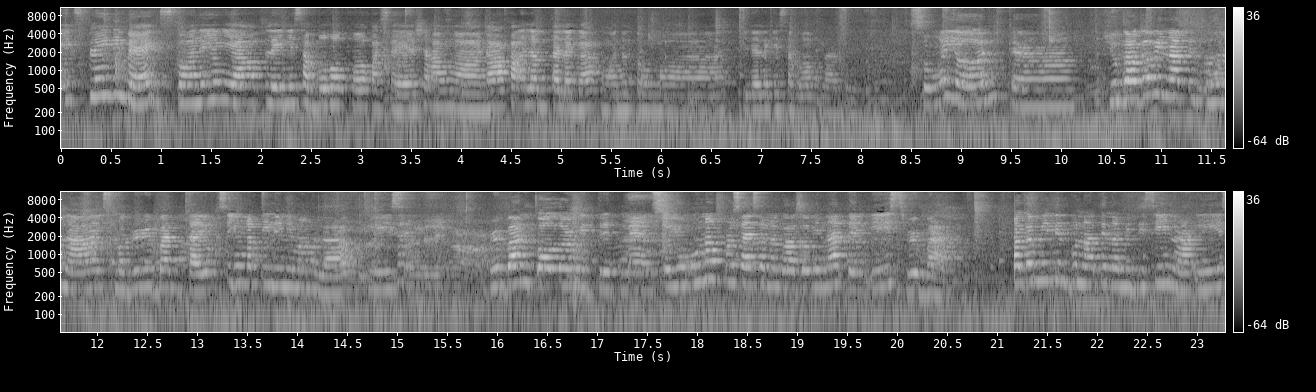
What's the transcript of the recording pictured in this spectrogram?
i-explain ni Megs kung ano yung i-apply niya sa buhok ko kasi siya ang uh, nakakaalam talaga kung ano tong mga ilalagay sa buhok natin. So ngayon, uh, yung gagawin natin una is magre-reband tayo kasi yung napili ni Ma'am Love is reband color with treatment. So yung unang proseso na gagawin natin is reband. Gagamitin po natin na medisina is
